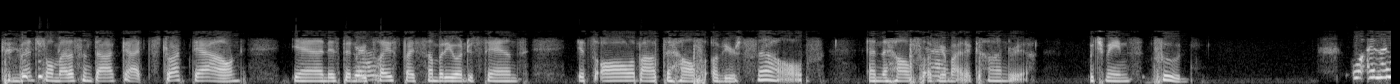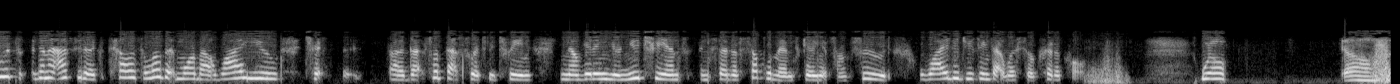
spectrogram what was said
conventional medicine doc got struck down and it's been yeah. replaced by somebody who understands it's all about the health of your cells and the health yeah. of your mitochondria, which means food. Well, and I was going to ask you to tell us a little bit more about why you uh, that flip that switch between you know getting your nutrients instead of supplements, getting it from food. Why did you think that was so critical? Well, uh,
